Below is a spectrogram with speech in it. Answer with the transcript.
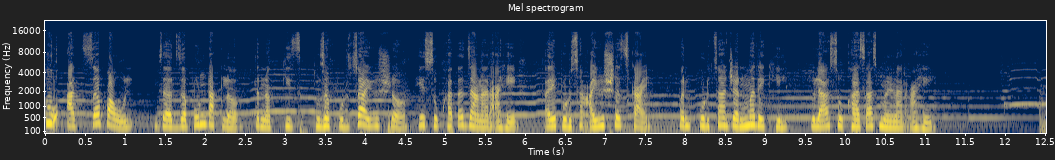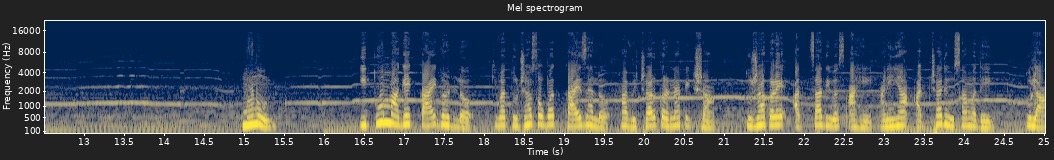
तू आजचं पाऊल जर जपून टाकलं तर नक्कीच तुझं पुढचं आयुष्य हे सुखातच जाणार आहे. अरे पुढचं आयुष्यच काय? पण पुढचा जन्म देखील तुला सुखाचाच मिळणार आहे. म्हणून इथून मागे काय घडलं किंवा तुझ्यासोबत काय झालं हा विचार करण्यापेक्षा तुझ्याकडे आजचा दिवस आहे आणि ह्या आजच्या दिवसामध्ये तुला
